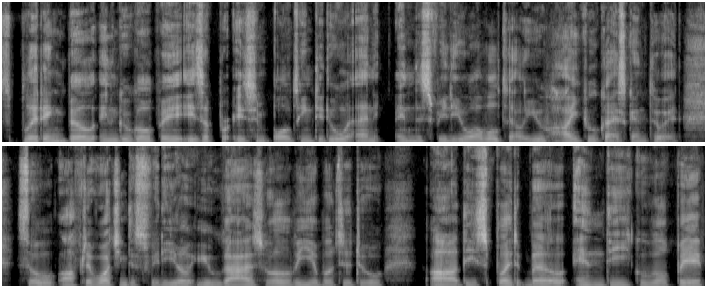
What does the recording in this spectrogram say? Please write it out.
Splitting bill in Google Pay is a pretty simple thing to do and in this video I will tell you how you guys can do it. So after watching this video you guys will be able to do uh, the split bill in the Google Pay.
